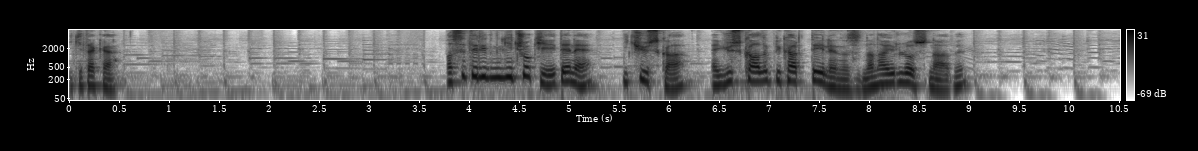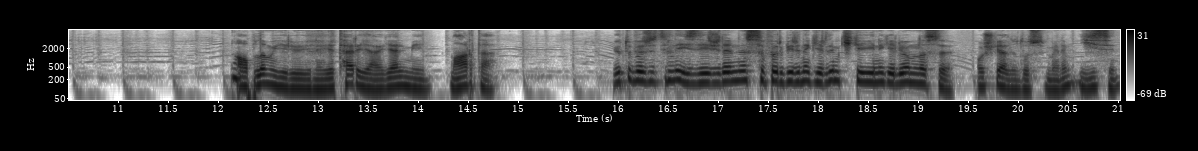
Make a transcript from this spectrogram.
İki taka. Pası driblingi çok iyi dene. 200k. Yani 100k'lık bir kart değil en azından. Hayırlı olsun abi. Abla mı geliyor yine? Yeter ya gelmeyin. Marta. YouTube özetinde izleyicilerinin 01'ine girdim. Kike yeni geliyorum nasıl? Hoş geldin dostum benim. İyisin.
